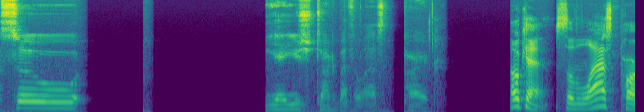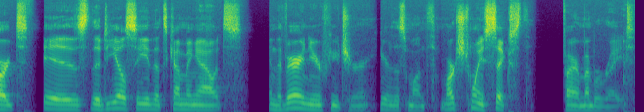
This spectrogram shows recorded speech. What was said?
So, yeah, you should talk about the last part. Okay, so the last part is the DLC that's coming out in the very near future here this month, March 26th, if I remember right.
